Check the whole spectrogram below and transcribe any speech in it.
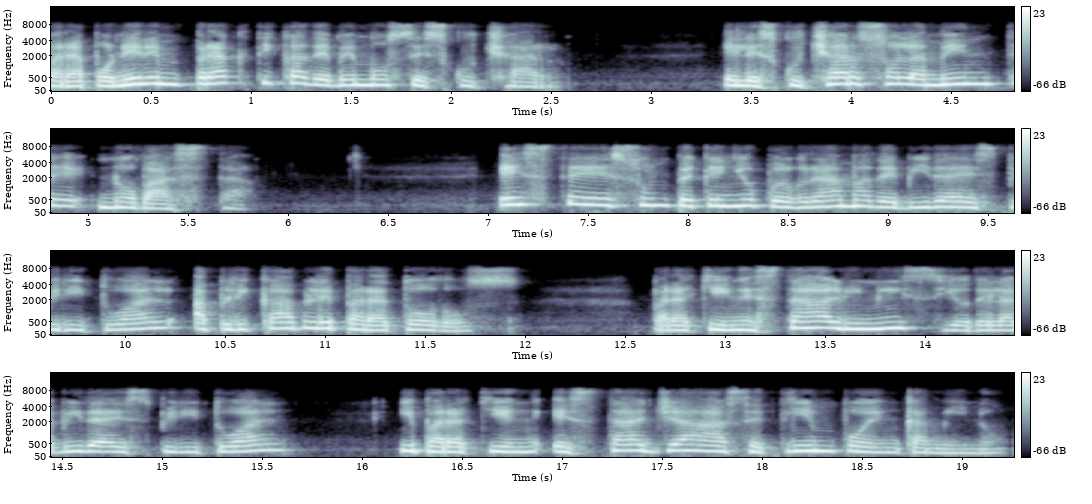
Para poner en práctica debemos escuchar. El escuchar solamente no basta. Este es un pequeño programa de vida espiritual aplicable para todos, para quien está al inicio de la vida espiritual y para quien está ya hace tiempo en camino.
